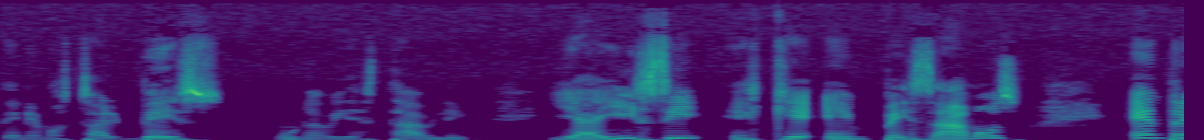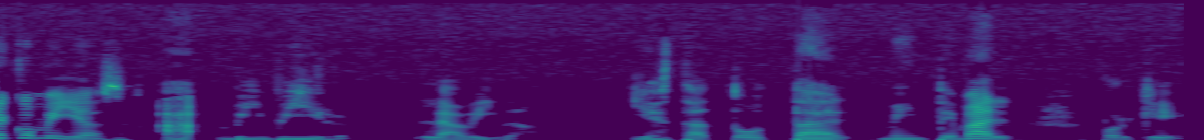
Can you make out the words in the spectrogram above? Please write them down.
tenemos tal vez una vida estable y ahí sí es que empezamos, entre comillas, a vivir la vida. Y está totalmente mal, porque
